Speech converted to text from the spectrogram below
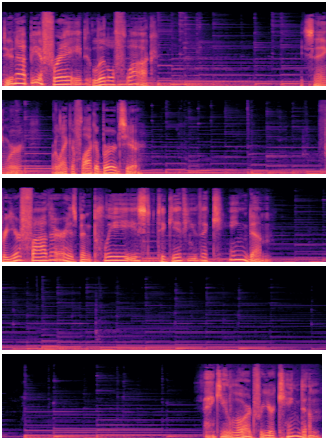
do not be afraid little flock saying we're we're like a flock of birds here for your Father has been pleased to give you the kingdom. Thank you, Lord, for your kingdom,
